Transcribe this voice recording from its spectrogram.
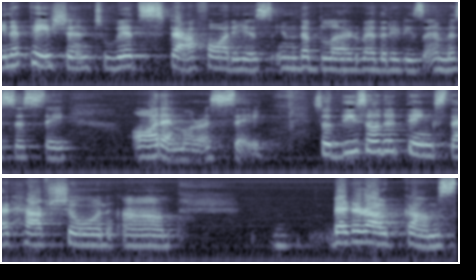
in a patient with staph aureus in the blood, whether it is MSSA or MRSA. So these are the things that have shown um, better outcomes.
